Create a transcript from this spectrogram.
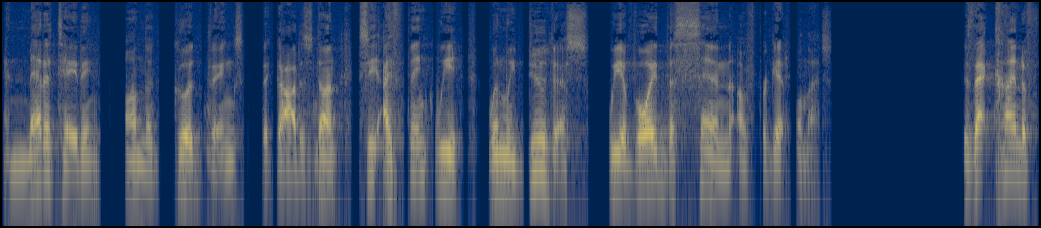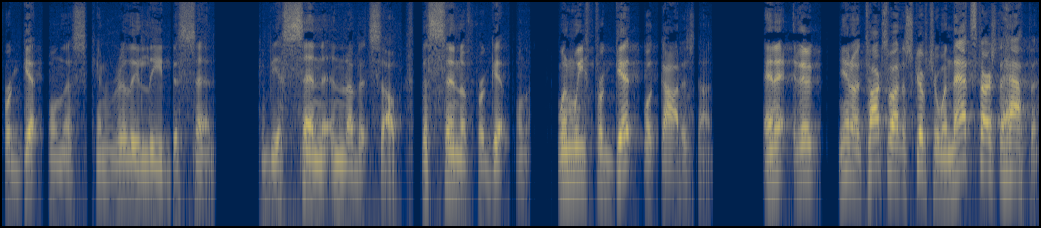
and meditating on the good things that God has done. See, I think we, when we do this, we avoid the sin of forgetfulness. Because that kind of forgetfulness can really lead to sin. It can be a sin in and of itself, the sin of forgetfulness. When we forget what God has done. And it, it, you know, it talks about in the scripture when that starts to happen.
